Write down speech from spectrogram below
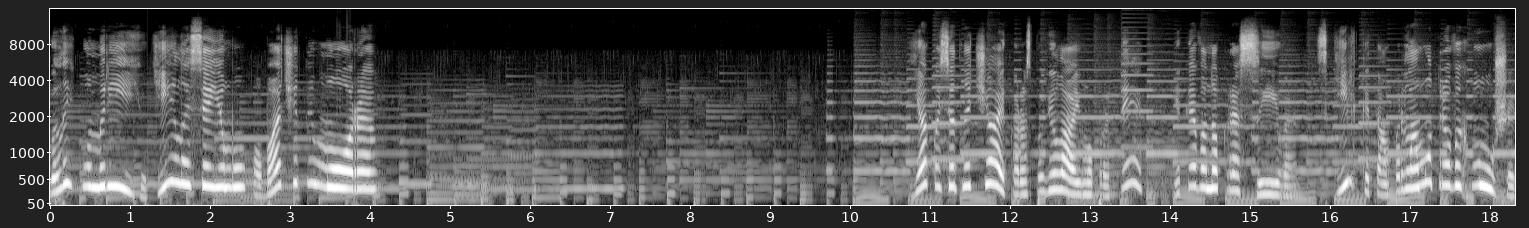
велику мрію. Тілося йому побачити море. Якось одна чайка розповіла йому про те, яке воно красиве, скільки там перламутрових мушель.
